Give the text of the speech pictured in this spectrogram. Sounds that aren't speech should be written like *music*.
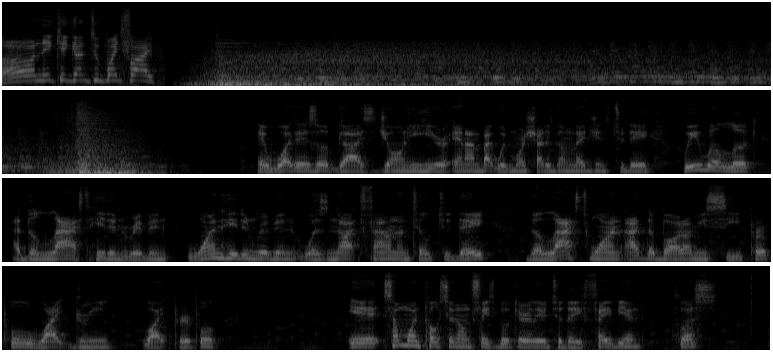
Oh, Naked Gun 2.5. Hey, what is up guys? Johnny here and I'm back with more Shadowgun Legends. Today we will look at the last hidden ribbon. One hidden ribbon was not found until today. The last one at the bottom you see purple, white, green, white, purple. It, someone posted on Facebook earlier today, Fabian Plus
